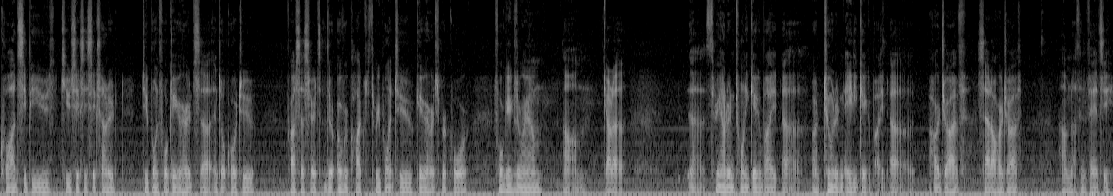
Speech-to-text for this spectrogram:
quad CPU Q6600 2.4 gigahertz uh, Intel Core 2 processor. It's, they're overclocked 3.2 gigahertz per core, 4 gigs of RAM. Um, got a uh, 320 gigabyte uh, or 280 gigabyte uh, hard drive, SATA hard drive. Um, nothing fancy.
